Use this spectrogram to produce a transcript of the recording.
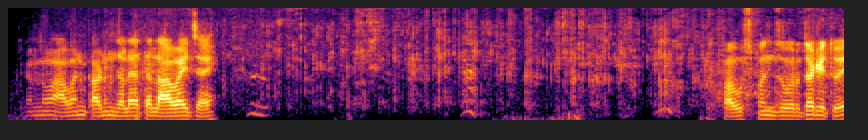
मित्रांनो आव्हान काढून झालं आता लावायचं आहे. पाऊस पण जोरदार येतोय.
